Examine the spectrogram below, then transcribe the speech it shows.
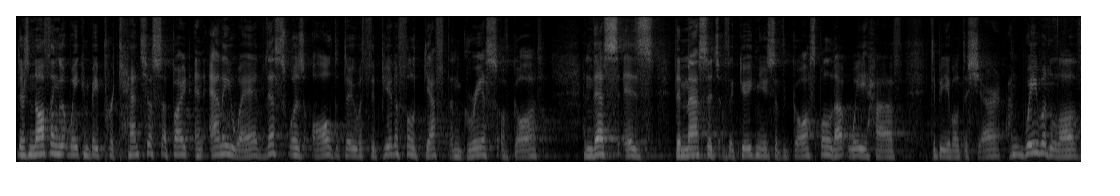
There's nothing that we can be pretentious about in any way. This was all to do with the beautiful gift and grace of God. And this is the message of the good news of the gospel that we have to be able to share. And we would love,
